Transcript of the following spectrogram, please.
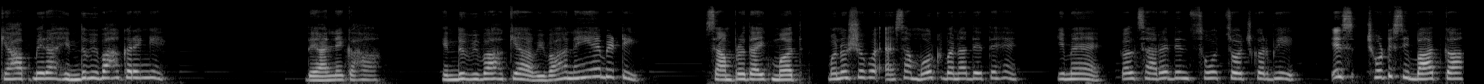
क्या आप मेरा हिंदू विवाह करेंगे? दयाल ने कहा, हिंदू विवाह क्या विवाह नहीं है बेटी? सांप्रदायिक मत मनुष्य को ऐसा मूर्ख बना देते हैं कि मैं कल सारे दिन सोच सोच कर भी इस छोटी सी बात का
